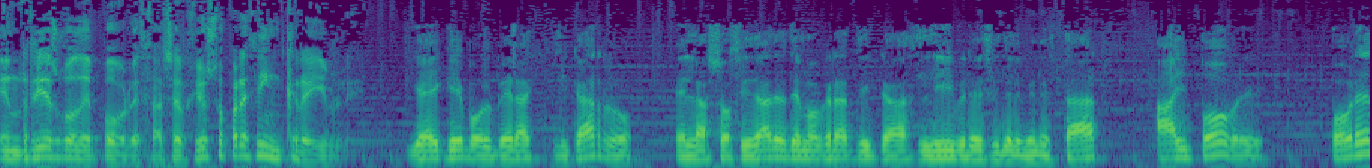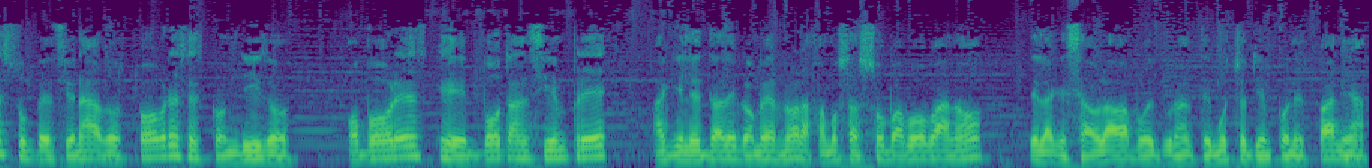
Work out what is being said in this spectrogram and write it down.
en riesgo de pobreza. Sergio, esto parece increíble. Y hay que volver a explicarlo. En las sociedades democráticas libres y del bienestar hay pobres, pobres subvencionados, pobres escondidos, o pobres que votan siempre a quien les da de comer, ¿no? La famosa sopa boba, ¿no? De la que se hablaba pues durante mucho tiempo en España.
